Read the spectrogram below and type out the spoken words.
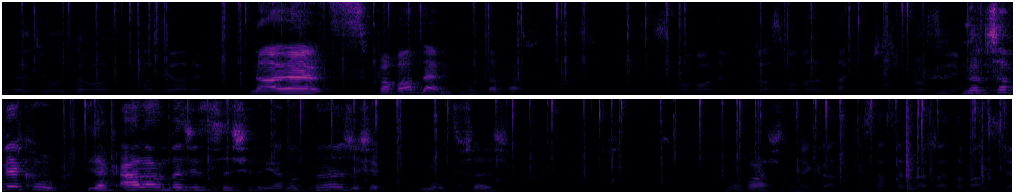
Będzie mutował, to zabiorę mu. No ale z powodem mutować. Z powodem, kurwa, z powodem takim, że ci wylosuję No człowieku, jak Alan będzie coś no to należy się mut przejść. To będzie się. No właśnie. Ej, Gracek jest na serwerze? Zobaczcie.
